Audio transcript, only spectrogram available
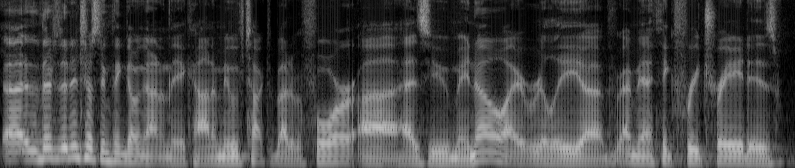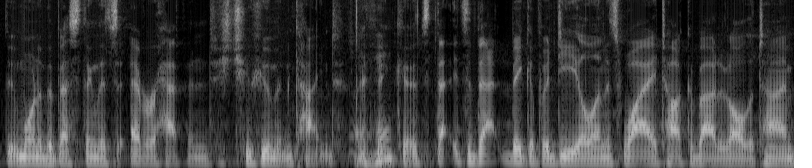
uh, there's an interesting thing going on in the economy. We've talked about it before. Uh, as you may know, I really, uh, I mean, I think free trade is one of the best things that's ever happened to humankind. I think it's that, it's that big of a deal, and it's why I talk about it all the time.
